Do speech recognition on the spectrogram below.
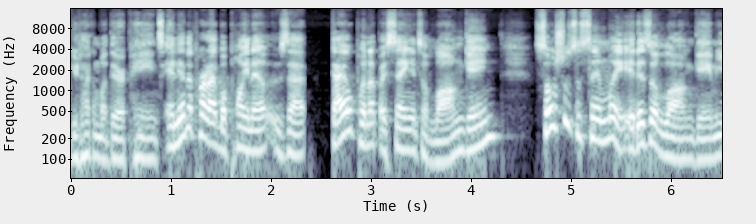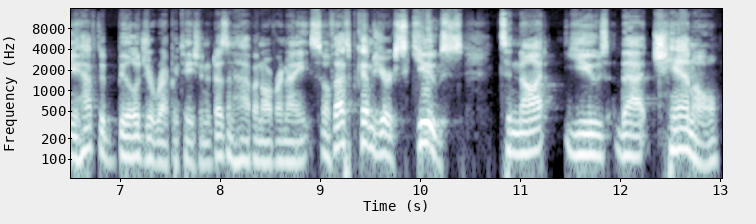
You're talking about their pains and the other part i will point out is that I open up by saying it's a long game. Social is the same way. It is a long game. You have to build your reputation. It doesn't happen overnight. So if that becomes your excuse to not use that channel,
